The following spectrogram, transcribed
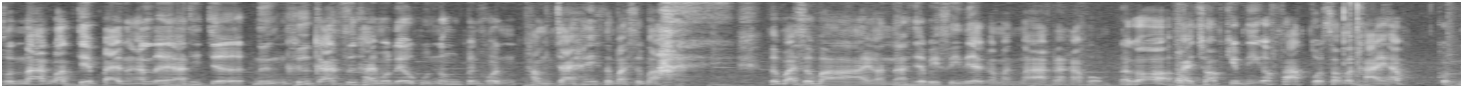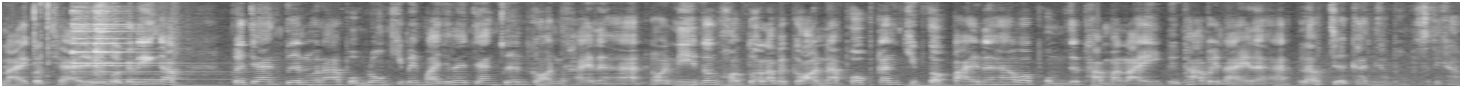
ส่วนมากล็อตเจแปนทั้งนั้นเลยฮะที่เจอหนึ่งคือการซื้อขายโมเดลคุณต้องเป็นคนทำใจให้สบายๆ สบายๆก่อนนะ อย่าไปซีเรียสกับมันมากนะครับผม แล้วก็ใครชอบคลิปนี้ก็ฝากกด s u b สไครต์ครับ กดไลค์ กดแชร์ อย่าลืมกดกระดิ่งครับเพื่อแจ้งเตือนเวลาผมลงคลิปใหม่ๆจะได้แจ้งเตือนก่อนใครนะฮะ วันนี้ต้องขอตัวลาไปก่อนนะ พบกันคลิปต่อไปนะฮะ ว่าผมจะทำอะไรหรือพาไปไหนนะฮะ แล้วเจอกันครับผม สวัสดีครับ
